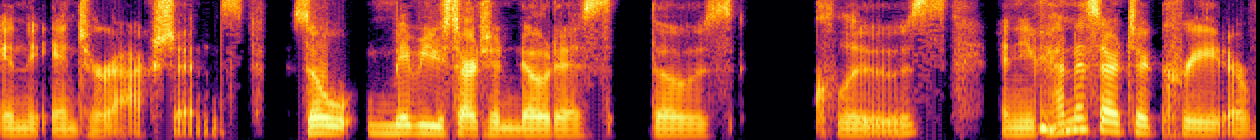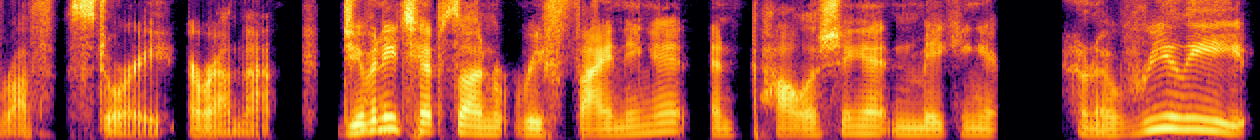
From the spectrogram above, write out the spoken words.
in the interactions. So maybe you start to notice those clues and you kind of mm-hmm. start to create a rough story around that. Do you have any tips on refining it and polishing it and making it, I don't know, really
